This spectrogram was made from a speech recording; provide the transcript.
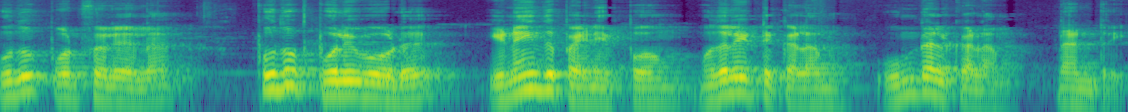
புது போர்ட்ஃபோலியோவில் புது பொலிவோடு இணைந்து பயணிப்போம். முதலீட்டு களம் உங்கள் களம். நன்றி.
